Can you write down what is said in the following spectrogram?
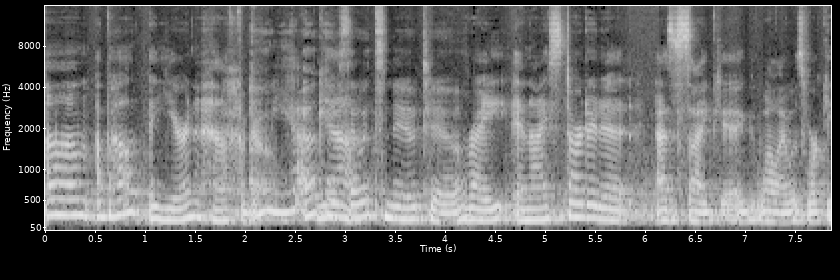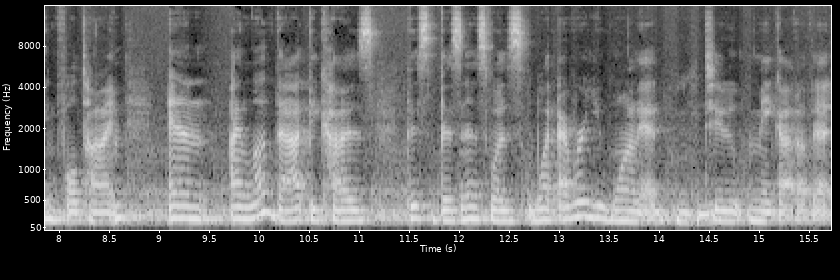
Um, about a year and a half ago. Oh, yeah. Okay, Yeah. so it's new too. Right, and I started it as a side gig while I was working full time. And I love that because this business was whatever you wanted to make out of it.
